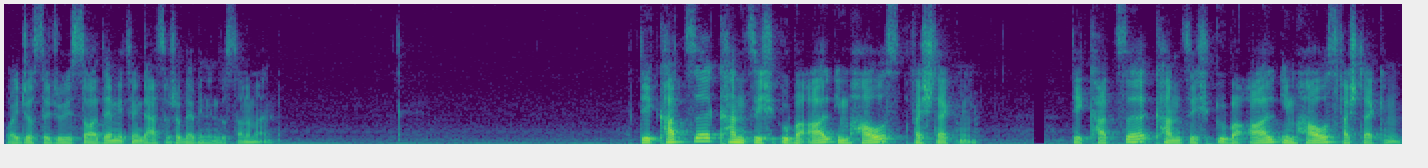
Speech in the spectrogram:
با جستجوی ساده می‌تونید درسش رو ببینید دوستان من Die Katze kann sich überall im Haus verstecken. Die Katze kann sich überall im Haus verstecken.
